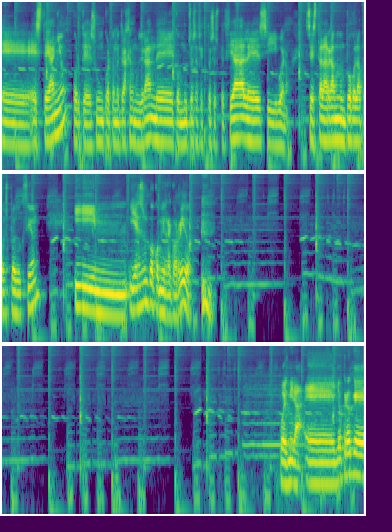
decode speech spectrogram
eh, este año porque es un cortometraje muy grande con muchos efectos especiales y bueno, se está alargando un poco la postproducción y, mm, ese es un poco mi recorrido. Pues mira, eh, yo creo que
